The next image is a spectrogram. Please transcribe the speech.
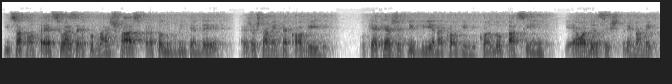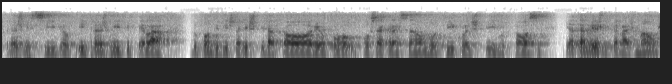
Isso acontece, o exemplo mais fácil para todo mundo entender é justamente a Covid. O que é que a gente via na Covid? Quando o paciente, que é uma doença extremamente transmissível e transmite pela, do ponto de vista respiratório, por, por secreção, gotícula, espirro, tosse e até mesmo pelas mãos,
